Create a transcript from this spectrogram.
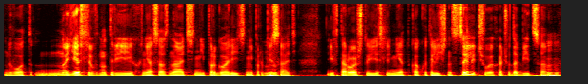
Да. Вот. Но если внутри их не осознать, не проговорить, не прописать. Uh-huh. И второе, что если нет какой-то личной цели, чего я хочу добиться, uh-huh.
